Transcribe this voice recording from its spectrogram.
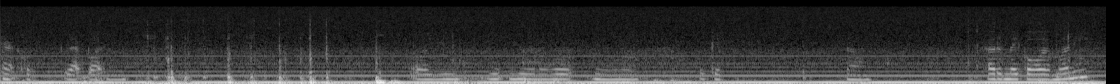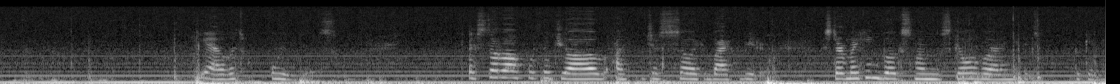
can't click that button. Oh, you, you, you wanna look, you look at, um, how to make a lot of money? Yeah, let's do this. I start off with a job I, just so I can buy a computer. Start making books on the skill of writing. It's beginning.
